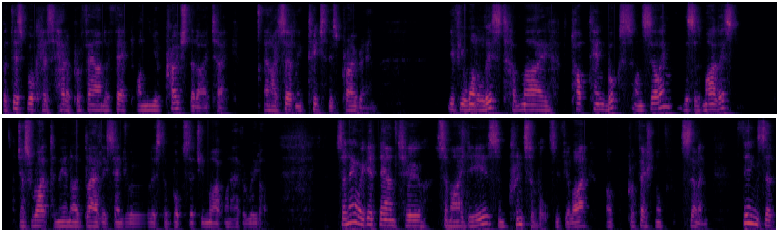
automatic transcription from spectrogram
But this book has had a profound effect on the approach that I take, and I certainly teach this program. If you want a list of my top 10 books on selling, this is my list. Just write to me and I'd gladly send you a list of books that you might want to have a read of. So now we get down to some ideas, some principles, if you like, of professional selling things that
